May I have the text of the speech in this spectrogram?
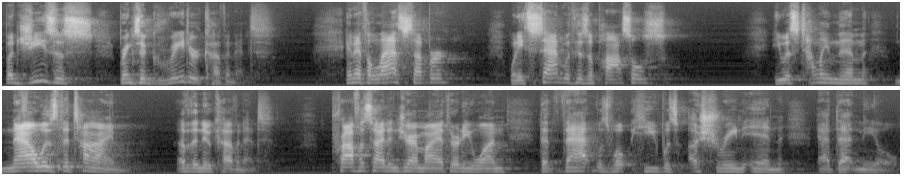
But Jesus brings a greater covenant. And at the Last Supper, when he sat with his apostles, he was telling them, Now is the time of the new covenant. Prophesied in Jeremiah 31 that that was what he was ushering in at that meal.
